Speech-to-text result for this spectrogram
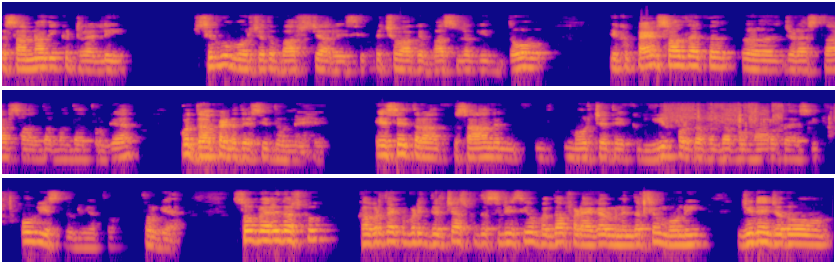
ਕਿਸਾਨਾਂ ਦੀ ਇੱਕ ਟਰੈਲੀ ਸਿੰਘੂ ਮੋਰਚੇ ਤੋਂ ਵਾਪਸ ਜਾ ਰਹੀ ਸੀ। ਪਿੱਛੋਂ ਆ ਕੇ ਬੱਸ ਲੱਗੀ, ਦੋ ਇੱਕ 65 ਸਾਲ ਦਾ ਇੱਕ ਅਹ, ਜਿਹੜਾ 67 ਸਾਲ ਦਾ ਬੰਦਾ ਤੁਰ ਗਿਆ ਘੁੱਦਾ ਪਿੰਡ ਦੇ ਸੀ ਦੋਨੇ ਇਹ। ਇਸੇ ਤਰ੍ਹਾਂ ਕਿਸਾਨ ਮੋਰਚੇ ਤੇ ਇੱਕ ਮੀਰਪੁਰ ਦਾ ਬੰਦਾ ਬਿਮਾਰ ਹੋਇਆ ਸੀ ਉਹ ਵੀ ਇਸ ਦੁਨੀਆ ਤੋਂ ਤੁਰ ਗਿਆ। ਸੋ ਮੇਰੇ ਦਰਸ਼ਕੋ ਖਬਰ ਤਾਂ ਇੱਕ ਬੜੀ ਦਿਲਚਸਪ ਦੱਸਣੀ ਸੀ ਉਹ ਬੰਦਾ ਫੜਿਆ ਗਿਆ ਮਨਿੰਦਰ ਸਿੰਘ ਮੋਨੀ ਜਿਹਨੇ ਜਦੋਂ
